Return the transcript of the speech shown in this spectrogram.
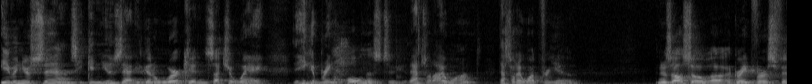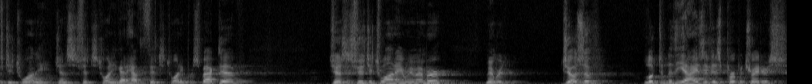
even your sins. He can use that. He's going to work it in such a way that He can bring wholeness to you. That's what I want. That's what I want for you. And there's also a great verse 50 20, Genesis 50 20. You got to have the 50 20 perspective. Genesis 50 20, remember? Remember Joseph looked into the eyes of his perpetrators?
